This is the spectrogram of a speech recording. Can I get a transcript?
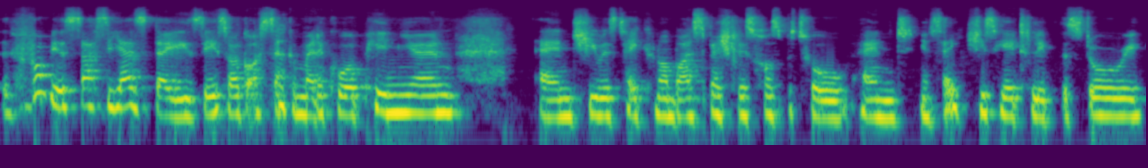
probably as sassy as Daisy, so I got a second medical opinion, and she was taken on by a specialist hospital, and you know, say she's here to live the story,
